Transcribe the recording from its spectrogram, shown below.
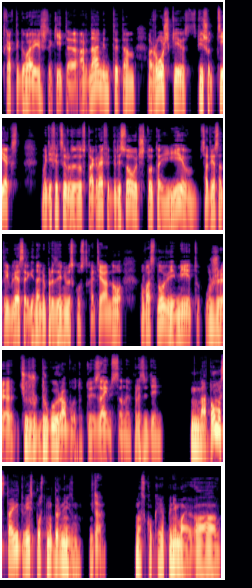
как ты говоришь, какие-то орнаменты, там, рожки, пишут текст, модифицируют эту фотографию, дорисовывают что-то, и, соответственно, это является оригинальным произведением искусства, хотя оно в основе имеет уже чуж... другую работу, то есть заимствованное произведение. На том и стоит весь постмодернизм. Да. Насколько я понимаю. А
